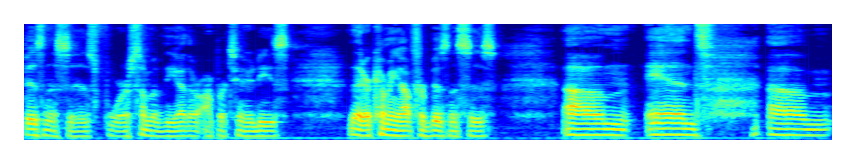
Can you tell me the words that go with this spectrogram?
businesses for some of the other opportunities that are coming out for businesses. Um, and um,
